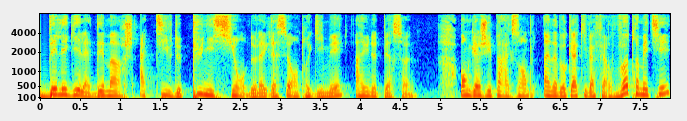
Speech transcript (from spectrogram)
déléguer la démarche active de punition de l'agresseur entre guillemets à une autre personne. Engagez par exemple un avocat qui va faire votre métier,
